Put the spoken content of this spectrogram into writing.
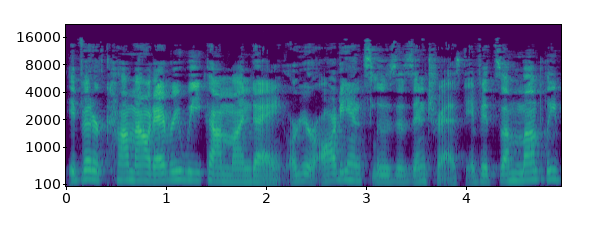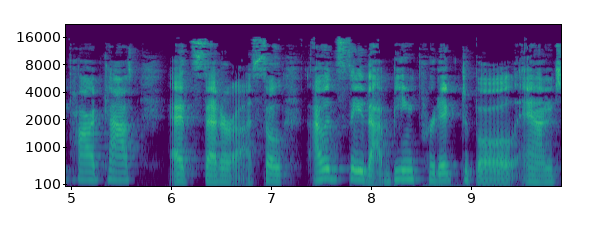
it better come out every week on Monday or your audience loses interest. If it's a monthly podcast, etc. So I would say that being predictable and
